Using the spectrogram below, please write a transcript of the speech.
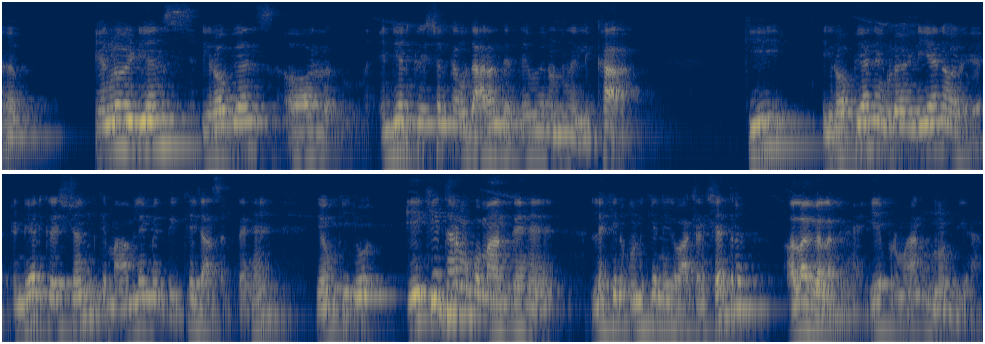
एंग्लो इंडियंस यूरोपियंस और इंडियन क्रिश्चियन का उदाहरण देते हुए उन्होंने लिखा कि यूरोपियन एंग्लो इंडियन और इंडियन क्रिश्चियन के मामले में देखे जा सकते हैं, क्योंकि जो एक ही धर्म को मानते हैं, लेकिन उनके निर्वाचन क्षेत्र अलग अलग हैं। ये प्रमाण उन्होंने दिया।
